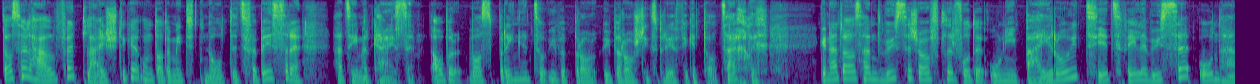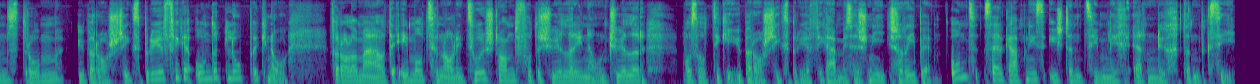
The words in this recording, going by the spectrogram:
Das soll helfen, die Leistungen und damit die Noten zu verbessern, hat es immer geheißen. Aber was bringen so Überraschungsprüfungen tatsächlich? Genau das haben Wissenschaftler von der Uni Bayreuth jetzt wollen wissen und haben darum Überraschungsprüfungen unter die Lupe genommen. Vor allem auch der emotionale Zustand der Schülerinnen und Schüler, die solche Überraschungsprüfungen haben müssen schreiben Und das Ergebnis ist dann ziemlich ernüchternd gewesen.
